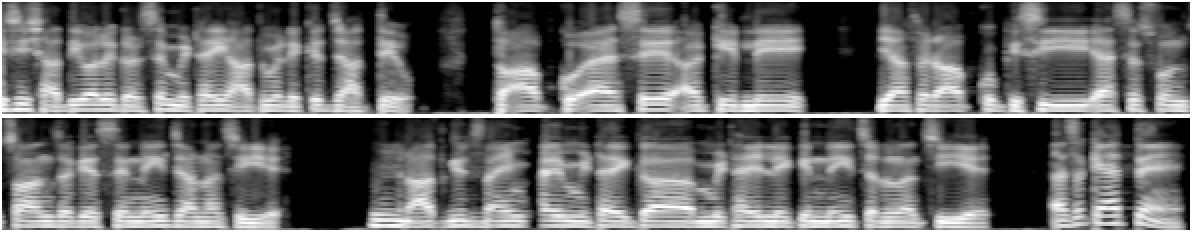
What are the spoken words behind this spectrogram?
किसी शादी वाले घर से मिठाई हाथ में लेके जाते हो तो आपको ऐसे अकेले या फिर आपको किसी ऐसे सुनसान जगह से नहीं जाना चाहिए। रात के टाइम पे मिठाई का मिठाई लेके नहीं चलना चाहिए। ऐसा कहते हैं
